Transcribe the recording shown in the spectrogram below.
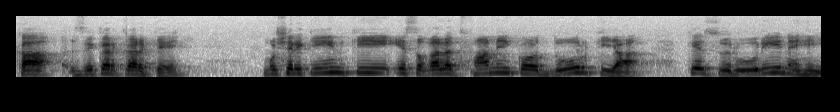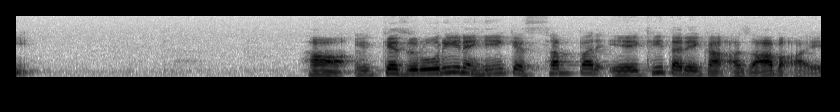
का ज़िक्र करके मुशरकिन की इस गलत फहमी को दूर किया कि ज़रूरी नहीं हाँ कि ज़रूरी नहीं कि सब पर एक ही तरह का अजाब आए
